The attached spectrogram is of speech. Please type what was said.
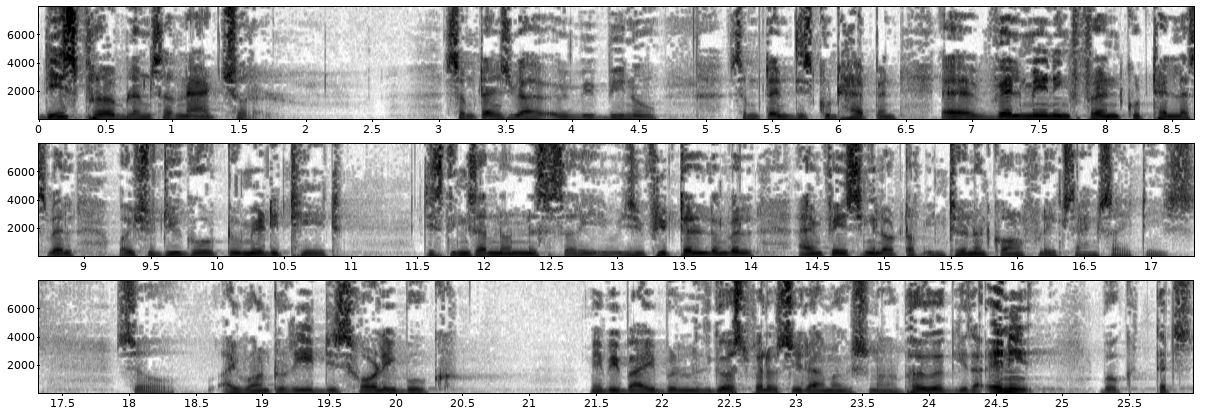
these problems are natural. Sometimes we, are, we, we know, sometimes this could happen. A well-meaning friend could tell us, well, why should you go to meditate? These things are not necessary. If you tell them, well, I am facing a lot of internal conflicts, anxieties. So I want to read this holy book, maybe Bible, the Gospel of Sri Ramakrishna, Bhagavad Gita, any book. That's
